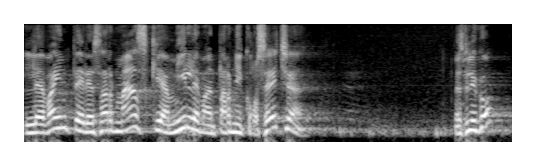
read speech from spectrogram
le va a interesar más que a mí levantar mi cosecha. ¿Me explico?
